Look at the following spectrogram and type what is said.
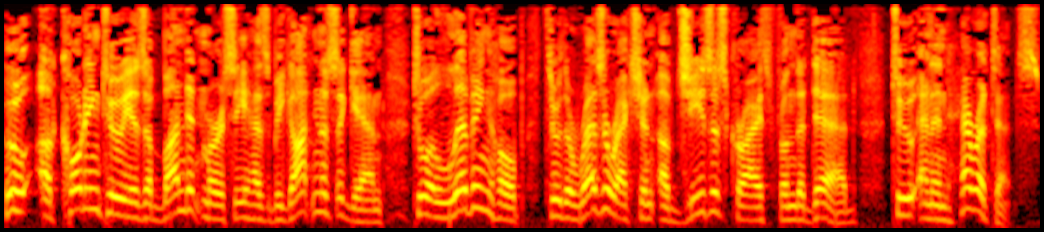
Who, according to his abundant mercy, has begotten us again to a living hope through the resurrection of Jesus Christ from the dead to an inheritance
